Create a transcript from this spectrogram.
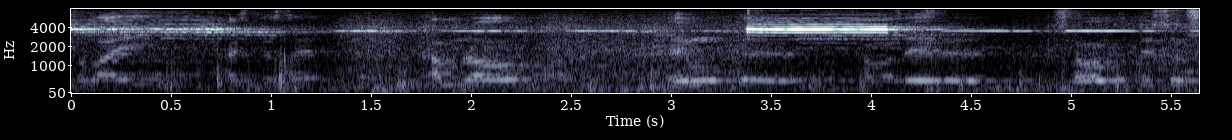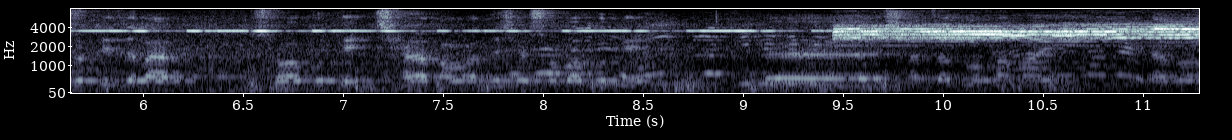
সবাই আসতেছে। আমরাও এই মুহূর্তে আমাদের সভাপতি চৌষট্টি জেলার সভাপতি, সারা বাংলাদেশের সভাপতি সাজ্জাদ মোল্লা ভাই এবং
